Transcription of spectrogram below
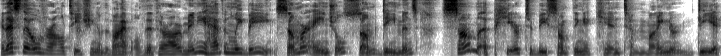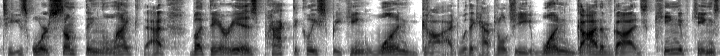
And that's the overall teaching of the Bible, that there are many heavenly beings. Some are angels, some demons, some appear to be something akin to minor deities or something like that, but there is, practically speaking, one God with a capital G, one God of gods, King of kings,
